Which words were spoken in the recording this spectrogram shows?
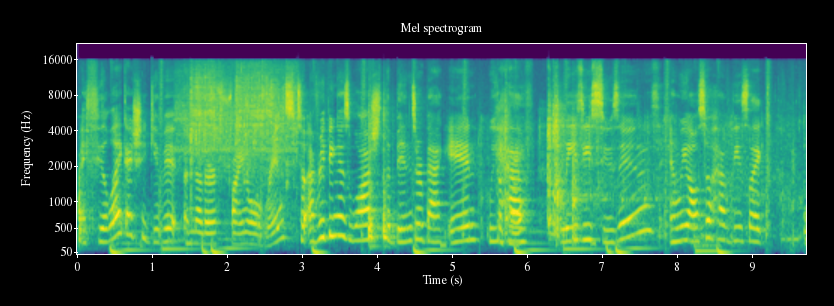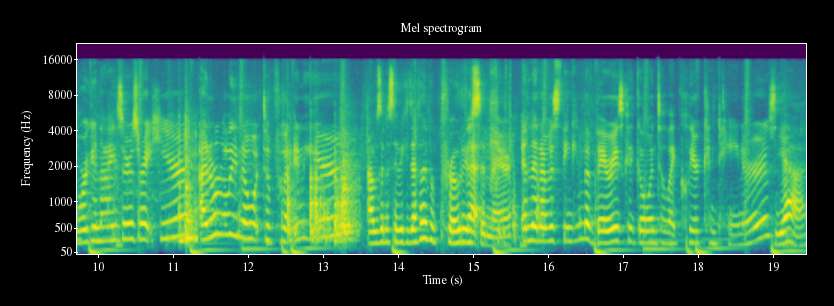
I feel like I should give it another final rinse. So everything is washed, the bins are back in. We have Lazy Susans, and we also have these like organizers right here. I don't really know what to put in here. I was gonna say we could definitely put produce That- in there. And then I was thinking the berries could go into like clear containers. Yeah.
